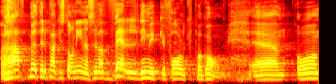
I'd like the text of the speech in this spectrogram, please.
Jag har haft möten i Pakistan innan så det var väldigt mycket folk på gång. Ehm, och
